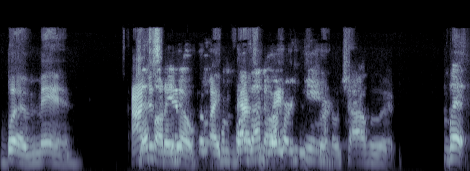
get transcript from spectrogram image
but man, I That's just all they know. like From that's I know, I heard he ain't had no childhood. But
